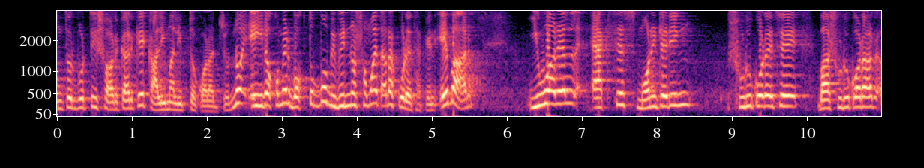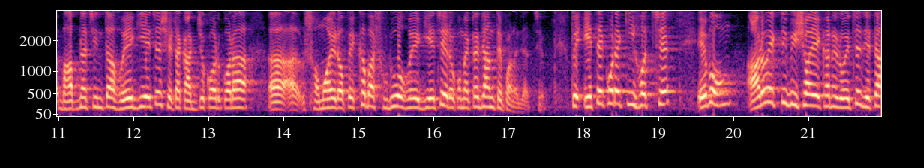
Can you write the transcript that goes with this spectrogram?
অন্তর্বর্তী সরকারকে কালিমালিপ্ত করার জন্য। এই রকমের বক্তব্য বিভিন্ন সময় তারা করে থাকেন। এবার ইউআরএল অ্যাক্সেস মনিটরিং শুরু করেছে বা শুরু করার ভাবনা চিন্তা হয়ে গিয়েছে, সেটা কার্যকর করা সময়ের অপেক্ষা বা শুরুও হয়ে গিয়েছে, এরকম একটা জানতে পারা যাচ্ছে। তো এতে করে কি হচ্ছে? এবং আরও একটি বিষয় এখানে রয়েছে যেটা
